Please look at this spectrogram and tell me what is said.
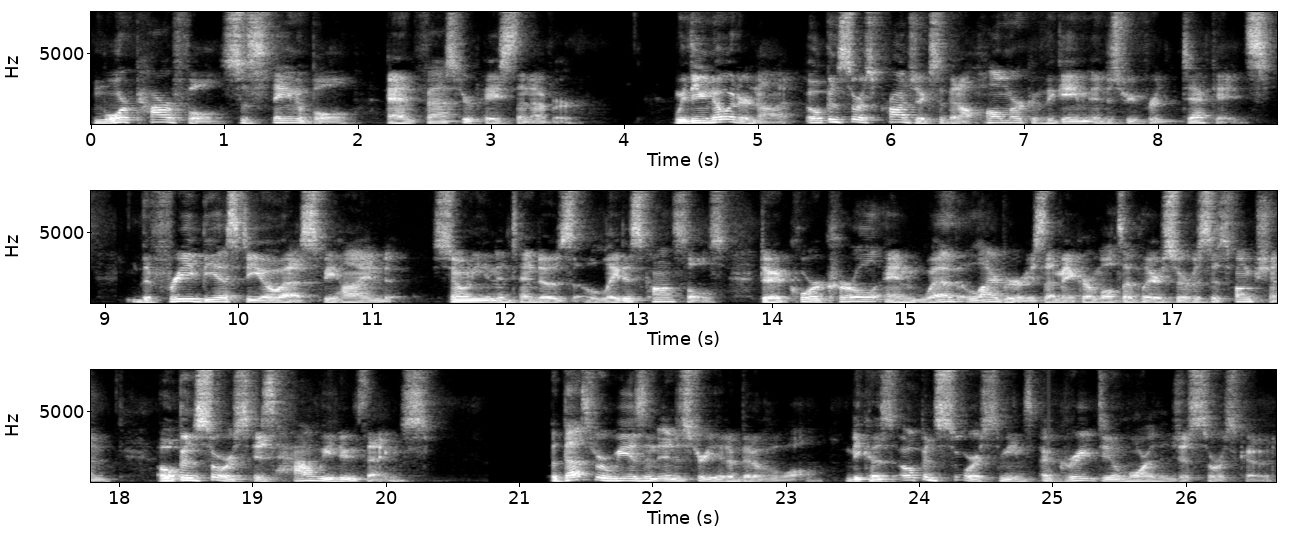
more powerful, sustainable, and faster paced than ever. Whether you know it or not, open source projects have been a hallmark of the game industry for decades. The free BSD OS behind Sony and Nintendo's latest consoles, the core curl and web libraries that make our multiplayer services function, open source is how we do things. But that's where we as an industry hit a bit of a wall, because open source means a great deal more than just source code.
